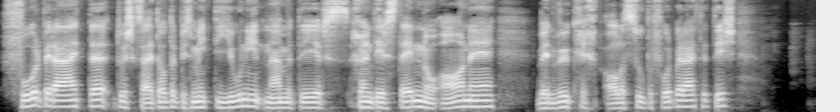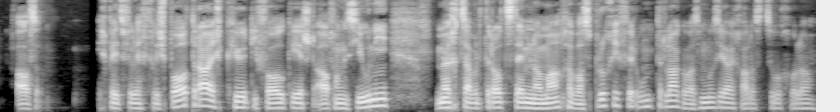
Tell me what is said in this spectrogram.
vorbereiten? Du hast gesagt, oder bis Mitte Juni nehmt ihr's, könnt ihr es dann noch annehmen, wenn wirklich alles super vorbereitet ist. Also, ich bin jetzt vielleicht ein bisschen spät dran, ich höre die Folge erst Anfang Juni, möchte es aber trotzdem noch machen. Was brauche ich für Unterlagen? Was muss ich euch alles zukommen lassen?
